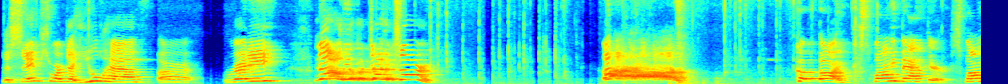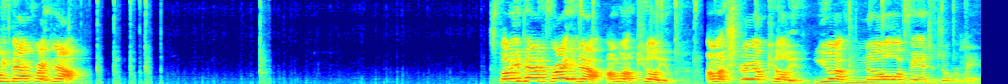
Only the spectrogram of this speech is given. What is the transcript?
The same sword that you have. Alright, ready? No, you have a diamond sword! Ah! Come, all right, spawn me back there. Spawn me back right now. Spawn me back right now. I'm gonna kill you. I'm gonna straight up kill you. You have no advantage over me.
